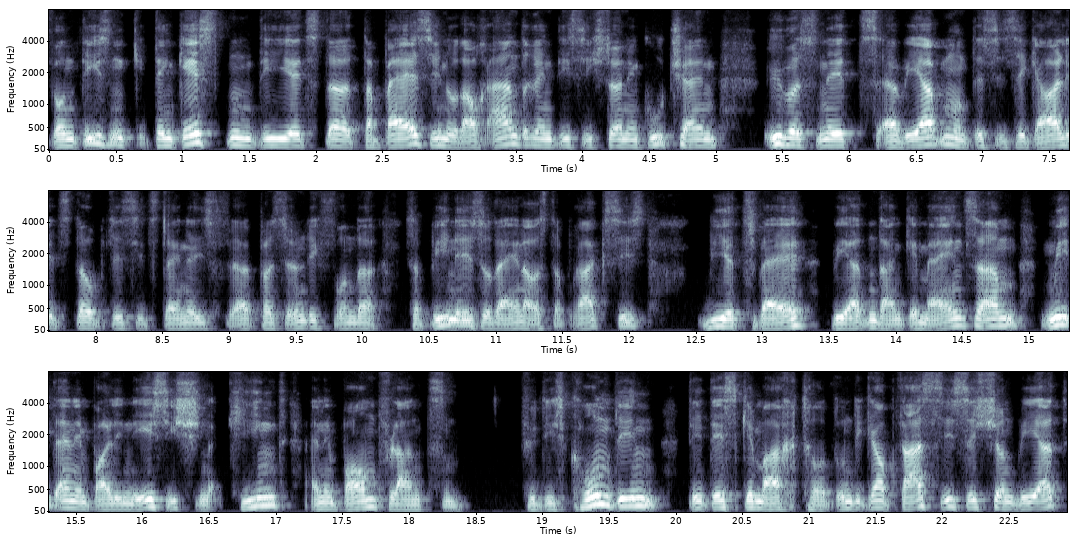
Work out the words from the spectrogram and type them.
von diesen, den Gästen, die jetzt da, dabei sind oder auch anderen, die sich so einen Gutschein übers Netz erwerben, und das ist egal, jetzt, ob das jetzt einer ist, äh, persönlich von der Sabine ist oder einer aus der Praxis, wir zwei werden dann gemeinsam mit einem balinesischen Kind einen Baum pflanzen. Für die Kundin, die das gemacht hat. Und ich glaube, das ist es schon wert,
